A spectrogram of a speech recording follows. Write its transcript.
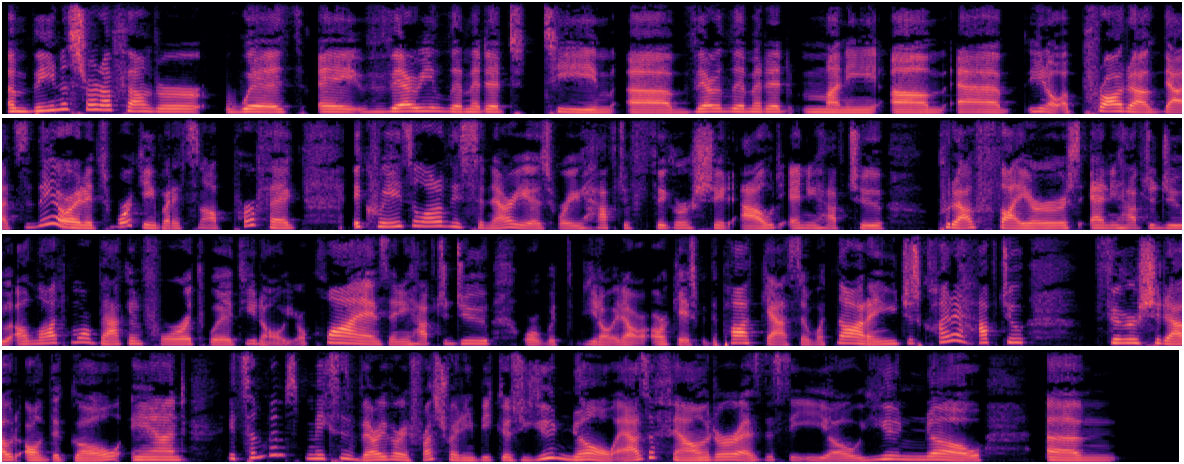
and being a startup founder with a very limited team, uh, very limited money, um, uh, you know, a product that's there and it's working, but it's not perfect, it creates a lot of these scenarios where you have to figure shit out and you have to put out fires and you have to do a lot more back and forth with you know your clients and you have to do or with you know in our, our case with the podcast and whatnot and you just kind of have to figure shit out on the go. And it sometimes makes it very, very frustrating because you know, as a founder, as the CEO, you know, um,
